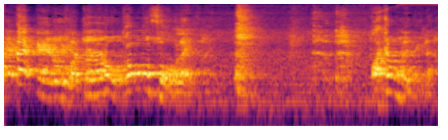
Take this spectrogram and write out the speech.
အသက်ကယ်လို့ဆိုတာကျွန်တော်တို့ကောင်းကောင်းဆော်လိုက်။ဘာကြောင့်လဲဒီလား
